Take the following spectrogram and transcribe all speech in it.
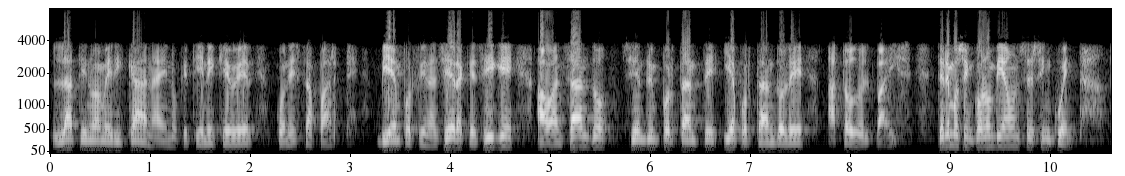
latinoamericana en lo que tiene que ver con esta parte. Bien por Financiera que sigue avanzando, siendo importante y aportándole a todo el país. Tenemos en Colombia 1150.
